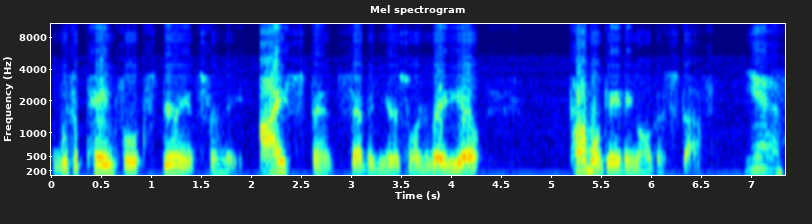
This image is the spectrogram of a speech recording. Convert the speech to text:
was a painful experience for me. I spent seven years on radio promulgating all this stuff. Yes.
